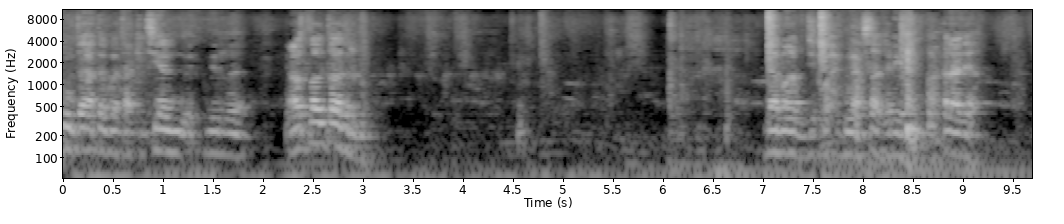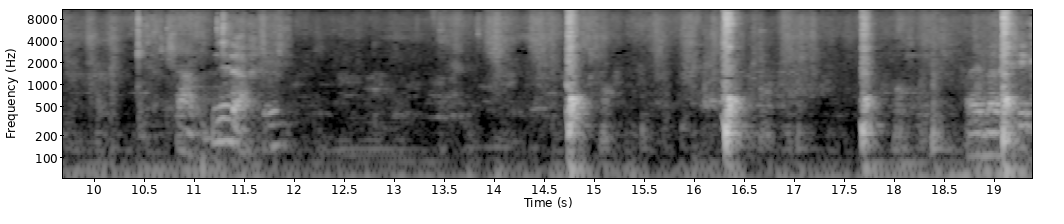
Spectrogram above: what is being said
انت واحد 3 أيام دير عطله وانت غترقد دابا غتجيك واحد النعسة غريبة. عقل عليها. لا أخي الله يبارك فيك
